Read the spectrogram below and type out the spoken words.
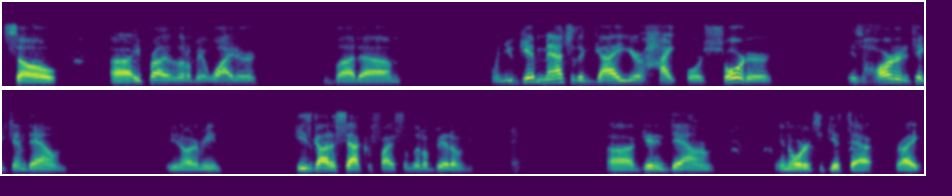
So uh, he probably a little bit wider. But um, when you get matched with a guy your height or shorter, it's harder to take them down. You know what I mean? He's got to sacrifice a little bit of uh, getting down in order to get that right.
